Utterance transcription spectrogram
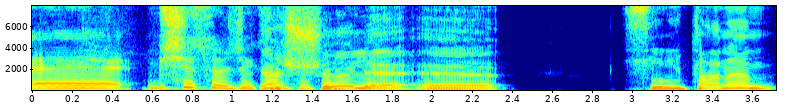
e, bir şey söyleyeceksin. Ya şöyle e, sultanın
